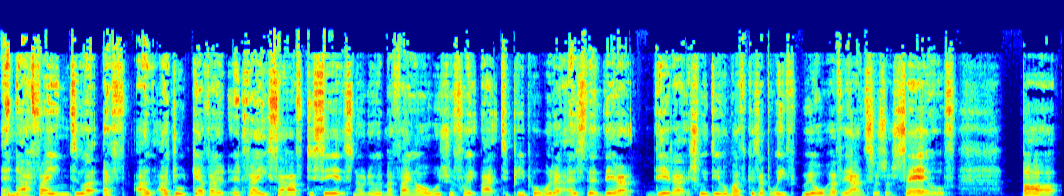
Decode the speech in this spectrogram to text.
And I find that if I, I don't give out advice, I have to say it's not really my thing. I always reflect back to people what it is that they're they're actually dealing with because I believe we all have the answers ourselves. But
